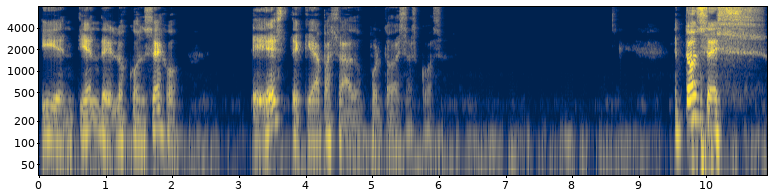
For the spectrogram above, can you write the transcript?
y entiende los consejos de este que ha pasado por todas esas cosas. Entonces,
